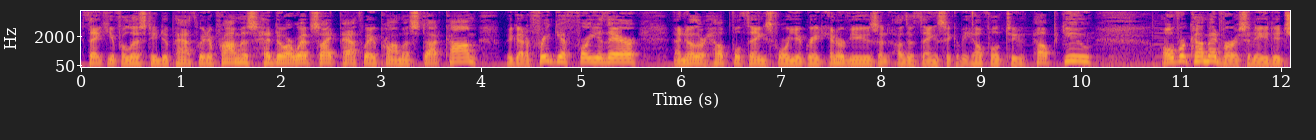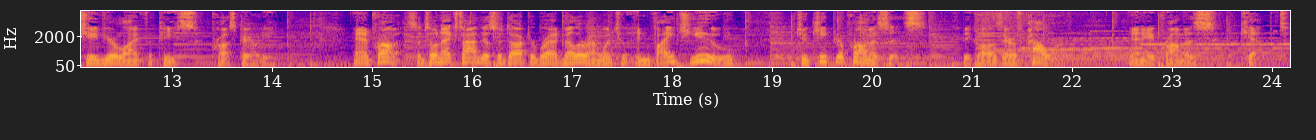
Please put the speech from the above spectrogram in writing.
thank you for listening to Pathway to Promise. Head to our website, pathwaypromise.com. We've got a free gift for you there and other helpful things for you, great interviews and other things that can be helpful to help you overcome adversity to achieve your life of peace, prosperity, and promise. Until next time, this is Dr. Brad Miller. I want to invite you to keep your promises because there's power and a promise kept.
